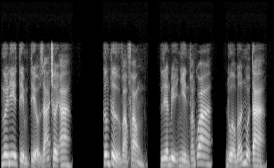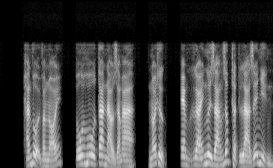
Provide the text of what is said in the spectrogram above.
ngươi đi tìm tiểu dã chơi A. Cương tử vào phòng, liền bị nhìn thoáng qua, đùa bỡn muội ta. Hắn vội vang nói, ô hô ta nào dám A, nói thực, em gái ngươi dáng dấp thật là dễ nhìn,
